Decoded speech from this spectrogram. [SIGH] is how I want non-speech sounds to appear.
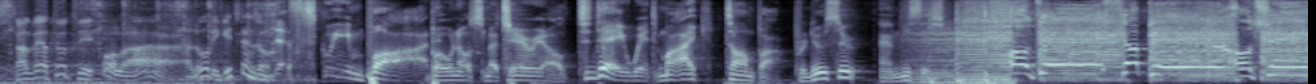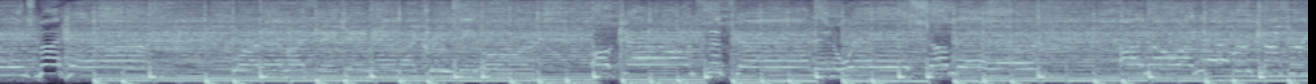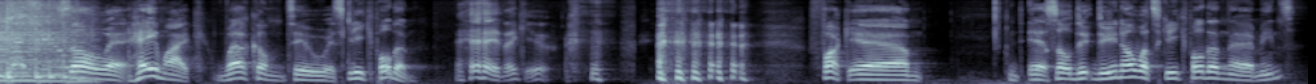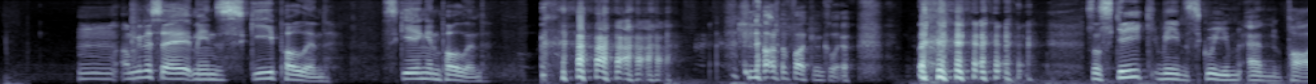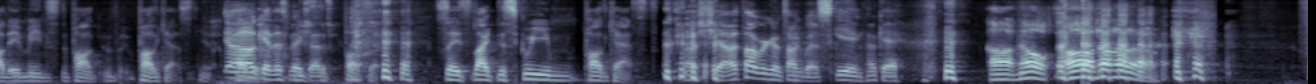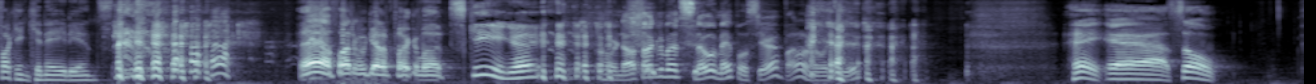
Servus. Salve a tutti. Hola. Hallo, wie geht's denn so? The Scream Pod bonus material today with Mike Tompa, producer and musician. I'll disappear, I'll change my hair. What am I thinking? Am I crazy or I'll count to ten and wish I'm there. I know I never could forget you. So, hey Mike, welcome to Skrikpodden. Hey, thank you. [LAUGHS] Fuck, um, uh, so do, do you know what Skrikpodden uh, means? Mm, I'm gonna say it means ski Poland. Skiing in Poland. [LAUGHS] Not a fucking clue. [LAUGHS] So skrik means scream and pod it means the pod podcast. you know. Oh, Podden okay, this makes sense. podcast. So it's like the scream podcast. [LAUGHS] Oh shit! I thought we were gonna talk about skiing. Okay. Oh [LAUGHS] no! Oh no no no no! [LAUGHS] Fucking Canadians. yeah, I thought we were gonna talk about skiing, eh? Oh, we're not talking about snow and maple syrup. I don't know what to do. hey, uh, so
